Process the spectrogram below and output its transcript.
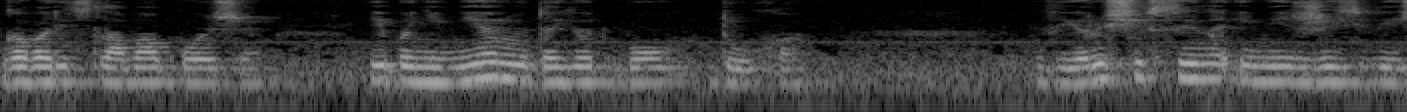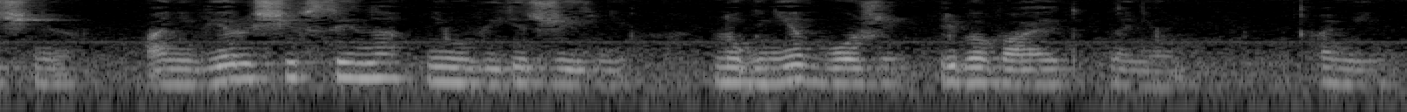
говорит слова Божии, ибо не мерую дает Бог Духа. Верующий в Сына имеет жизнь вечную, а неверующий в Сына не увидит жизни, но гнев Божий пребывает на нем. Аминь.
